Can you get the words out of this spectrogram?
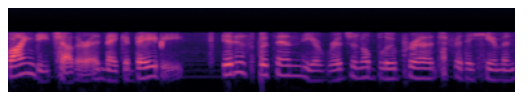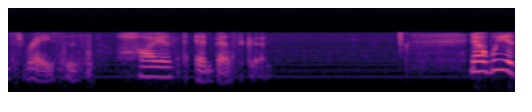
find each other and make a baby, it is within the original blueprint for the human race's highest and best good. Now, we as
